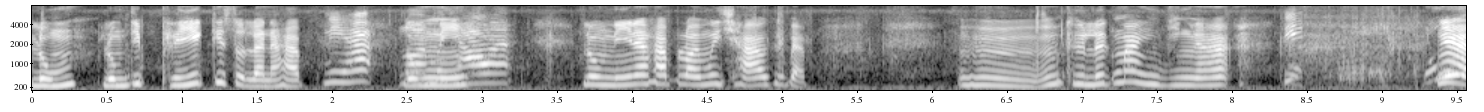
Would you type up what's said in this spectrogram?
หลุมหลุมที่พลีกที่สุดแล้วนะครับ นี่ฮะตรงนี้อเช้าฮะหลุมนี้นะครับ รอยมื้อเช้าคือแบบ อือหือคือลึกมากจริงๆนะฮะเนี่ย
